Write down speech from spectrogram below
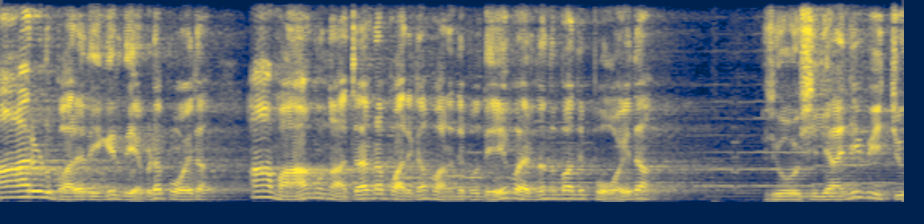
ആരോടും പറയാതെ എവിടെ പോയതാ? ആ മാങ്ങൊന്ന് അച്ചാറിനെ പറിക്കാൻ പറഞ്ഞപ്പോ ദേ വരുന്നെന്ന് പറഞ്ഞ് പോയതാ. രോഷിലാനി വിച്ചു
